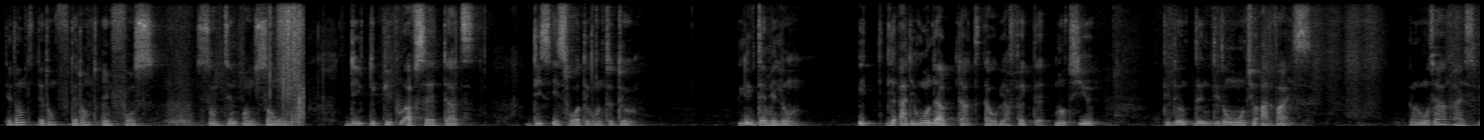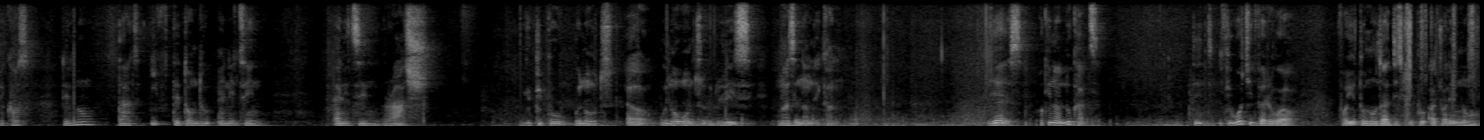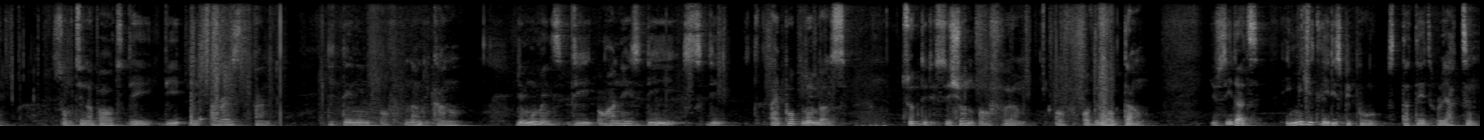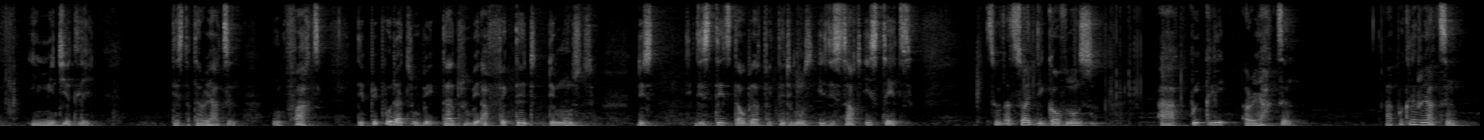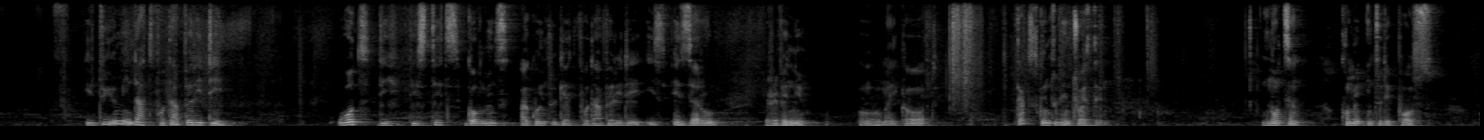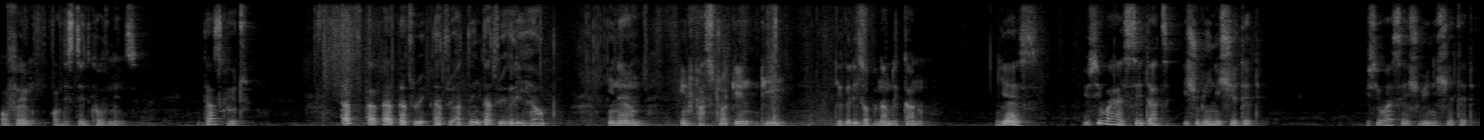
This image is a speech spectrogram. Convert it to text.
They don't they don't they don't enforce something on someone. The the people have said that this is what they want to do. Leave them alone. It, they are the one that, that, that will be affected, not you. They don't they, they don't want your advice. They don't want your advice because they know that if they don't do anything, anything rash, you people will not uh, will not want to release Mazi Nnamdi Kanu. Yes. Okay. Now look at. It, if you watch it very well, for you to know that these people actually know something about the the, the arrest and detaining of Nnamdi Kanu. The moment the Ohanes, the the IPOB members took the decision of um, of of the lockdown, you see that immediately these people started reacting. Immediately, they started reacting. In fact, the people that will be that will be affected the most, this the states that will be affected the most is the southeast states. So that's why the governors are quickly reacting. Are quickly reacting. Do you mean that for that very day, what the, the state governments are going to get for that very day is a zero revenue? Oh my God. That's going to be interesting. Nothing coming into the purse of um, of the state government. That's good. That that that that will, that will, I think that will really help in um in fast tracking the the release of Nnamdi Kanu. Yes, you see why I say that it should be initiated. You see why I say it should be initiated.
